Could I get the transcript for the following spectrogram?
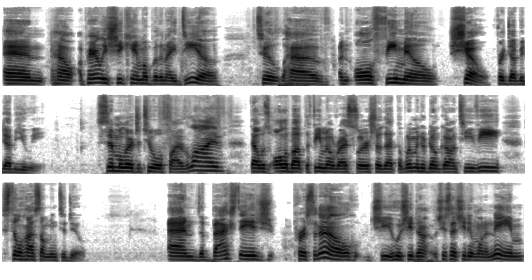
and how apparently she came up with an idea to have an all female show for WWE, similar to 205 Live. That was all about the female wrestler, so that the women who don't go on TV still have something to do. And the backstage personnel, she who she not, she said she didn't want to name,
